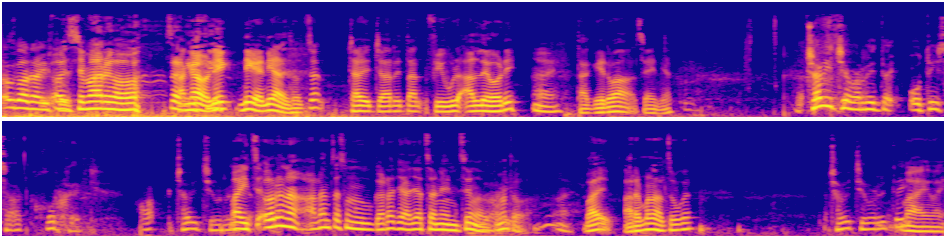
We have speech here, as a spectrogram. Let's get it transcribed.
Hau da nahi Oh, Zemargo, Eta, claro, nik, nik genial ezotzen, Xabi Txarritan figura alde hori, Bai. eta geroa, zein, ja. Xabi Etxebarrita, Otizak, Jorgek. Ah, Xabi Etxebarrita. Bai, horrena, arantzazun garaia aliatzanen itzengo, komento. Bai, Bai, harreman altzuken, Xabi Etxebarrita. bai. bai.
